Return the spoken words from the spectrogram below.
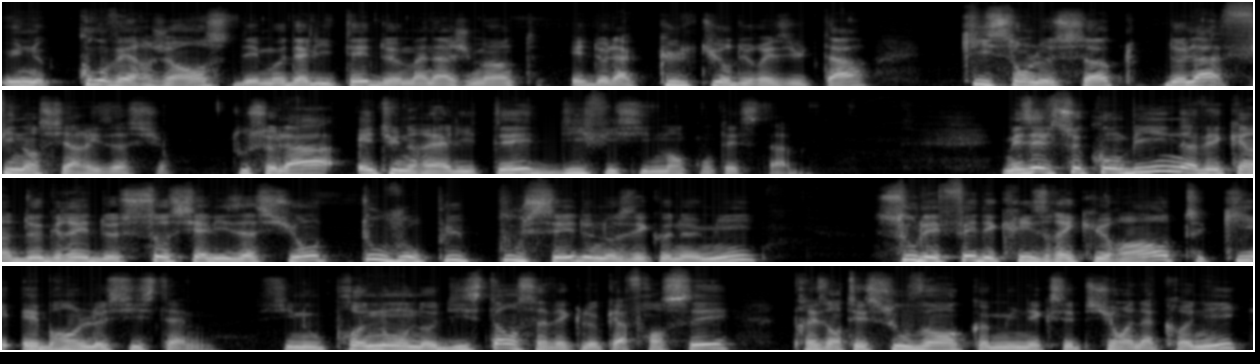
une convergence des modalités de management et de la culture du résultat, qui sont le socle de la financiarisation. Tout cela est une réalité difficilement contestable. Mais elle se combine avec un degré de socialisation toujours plus poussé de nos économies, sous l'effet des crises récurrentes qui ébranlent le système. Si nous prenons nos distances avec le cas français, présenté souvent comme une exception anachronique,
